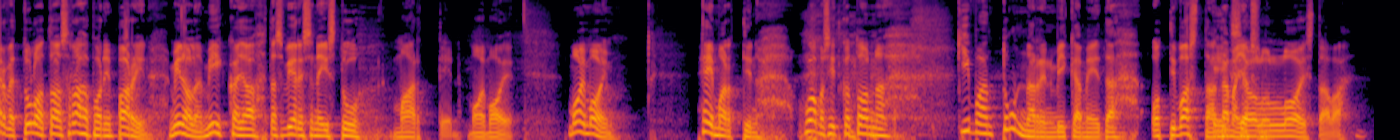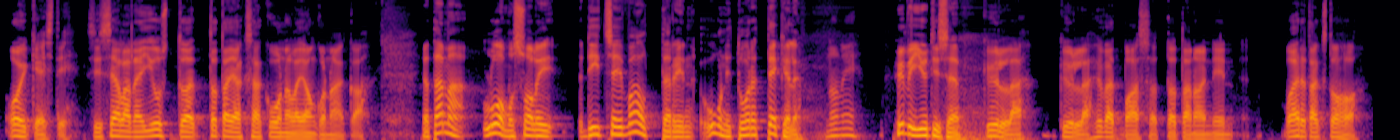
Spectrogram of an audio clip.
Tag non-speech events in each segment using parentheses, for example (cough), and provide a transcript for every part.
Tervetuloa taas Rahapodin pariin. Minä olen Miikka ja tässä vieressäni istuu... Martin, moi moi. Moi moi. Hei Martin, huomasitko ton kivan tunnarin, mikä meitä otti vastaan Eikö tämän se ollut loistava? Oikeesti. Siis sellainen just, tuo- tota jaksaa kuunnella jonkun aikaa. Ja tämä luomus oli DJ Walterin uunituore tekele. No niin. Hyvin jytisee. Kyllä, kyllä. Hyvät bassot. Tota noin, niin vaihdetaanko tohon?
